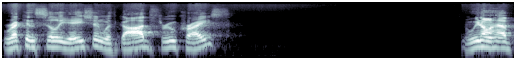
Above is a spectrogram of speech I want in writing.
reconciliation with God through Christ. We don't have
